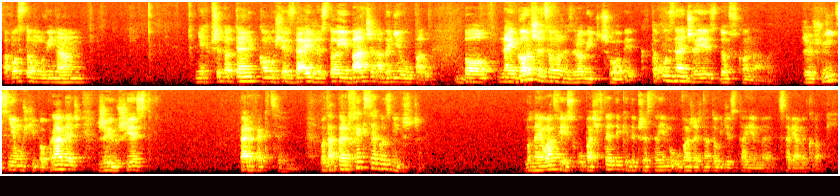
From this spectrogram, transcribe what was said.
Apostoł mówi nam, niech przyto ten, komu się zdaje, że stoi i baczy, aby nie upadł. Bo najgorsze, co może zrobić człowiek, to uznać, że jest doskonały. Że już nic nie musi poprawiać, że już jest perfekcyjny. Bo ta perfekcja go zniszczy. Bo najłatwiej jest upaść wtedy, kiedy przestajemy uważać na to, gdzie stajemy, stawiamy kroki.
